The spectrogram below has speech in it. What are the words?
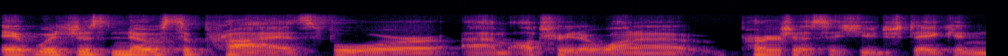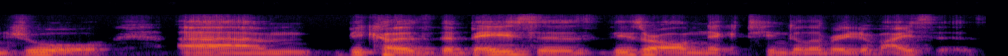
it was just no surprise for um, Altria to want to purchase a huge stake in Juul um, because the base is these are all nicotine delivery devices.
